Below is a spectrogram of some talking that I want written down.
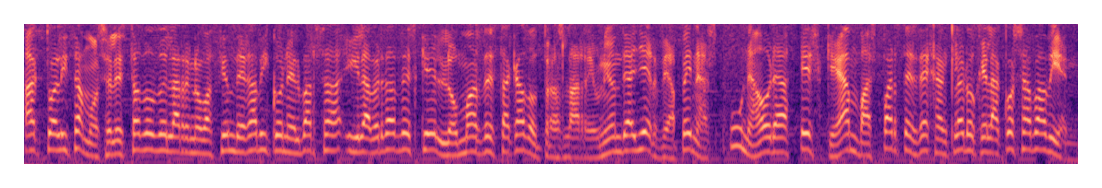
Actualizamos el estado de la renovación de Gaby con el Barça y la verdad es que lo más destacado tras la reunión de ayer de apenas una hora es que ambas partes dejan claro que la cosa va bien,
